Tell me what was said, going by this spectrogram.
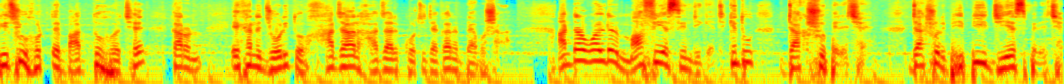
পিছু হটতে বাধ্য হয়েছে কারণ এখানে জড়িত হাজার হাজার কোটি টাকার ব্যবসা। আন্ডারওয়ার্ল্ডের মাফিয়া সিন্ডিকেট কিন্তু ডাকসু পেরেছে। ডাকসুর ভিপি জিএস পেরেছে।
